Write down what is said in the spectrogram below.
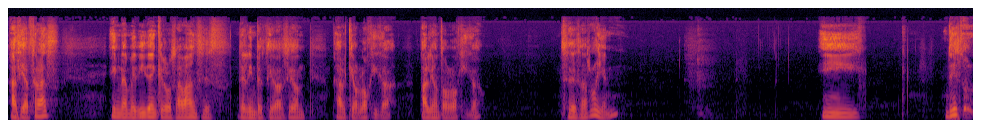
hacia atrás en la medida en que los avances de la investigación arqueológica, paleontológica, se desarrollen. Y de esto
